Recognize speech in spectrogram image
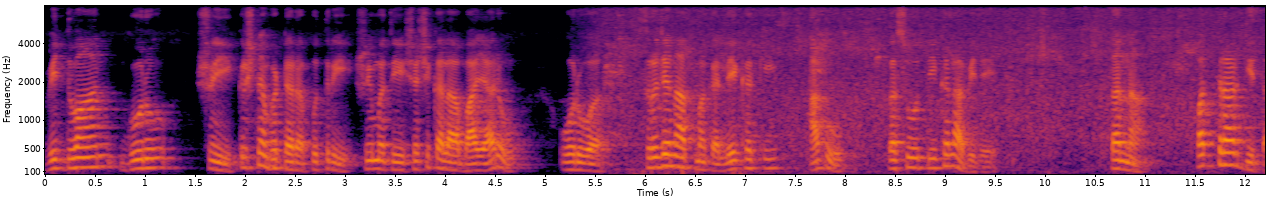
ವಿದ್ವಾನ್ ಗುರು ಶ್ರೀ ಕೃಷ್ಣ ಭಟ್ಟರ ಪುತ್ರಿ ಶ್ರೀಮತಿ ಶಶಿಕಲಾ ಬಾಯಾರು ಓರ್ವ ಸೃಜನಾತ್ಮಕ ಲೇಖಕಿ ಹಾಗೂ ಕಸೂತಿ ಕಲಾವಿದೆ. ತನ್ನ ಪತ್ರಾರ್ಜಿತ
